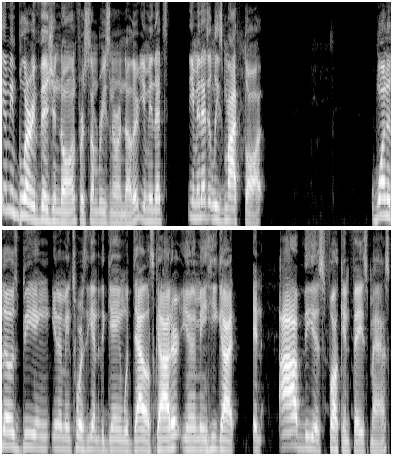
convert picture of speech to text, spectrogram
I mean blurry visioned on for some reason or another. You mean that's I mean that's at least my thought. One of those being, you know I mean, towards the end of the game with Dallas Goedert, you know I mean, he got an obvious fucking face mask.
